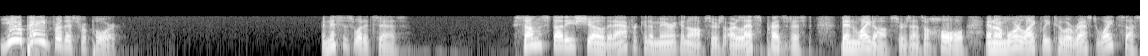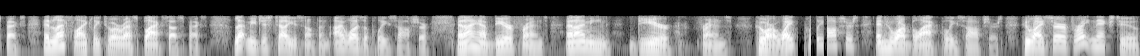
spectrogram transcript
You paid for this report. And this is what it says. Some studies show that African American officers are less prejudiced than white officers as a whole and are more likely to arrest white suspects and less likely to arrest black suspects. Let me just tell you something. I was a police officer, and I have dear friends, and I mean dear friends, who are white police officers and who are black police officers, who I served right next to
